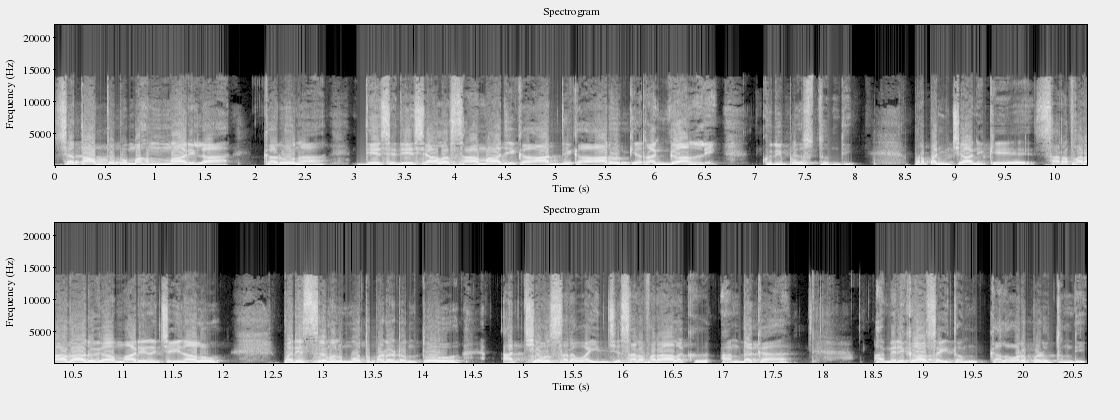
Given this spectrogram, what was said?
శతాబ్దపు మహమ్మారిలా కరోనా దేశ దేశాల సామాజిక ఆర్థిక ఆరోగ్య రంగాల్ని కుదిపేస్తుంది. ప్రపంచానికే సరఫరాదారుగా మారిన చైనాలో పరిశ్రమలు మూతపడటంతో అత్యవసర వైద్య సరఫరాలకు అందక అమెరికా సైతం కలవరపడుతుంది.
